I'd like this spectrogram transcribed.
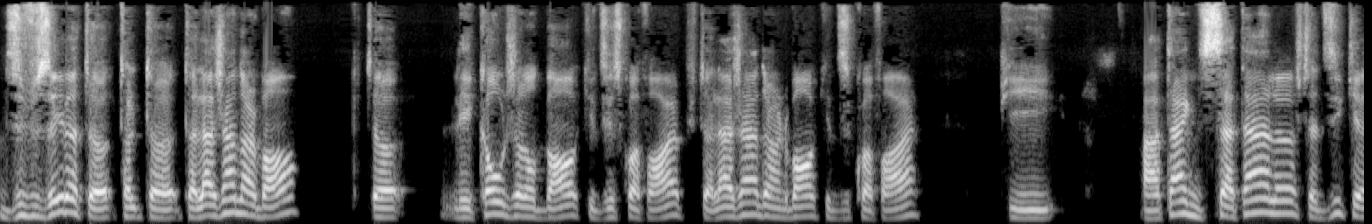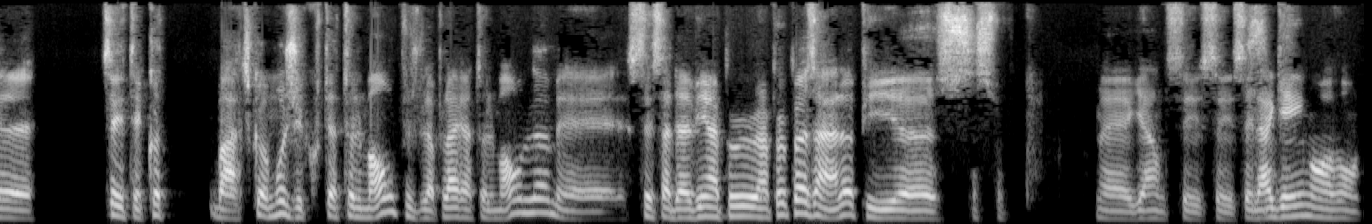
divisé, là, t'as, t'as, t'as, t'as l'agent d'un bord, puis t'as les coachs de l'autre bord qui disent quoi faire, puis t'as l'agent d'un bord qui dit quoi faire. Puis, en tant que 17 ans, là, je te dis que, tu sais, t'écoutes ben, en tout cas, moi, j'écoutais tout le monde, puis je voulais plaire à tout le monde, là, mais ça devient un peu, un peu pesant, là, puis euh, mais regarde, c'est, c'est, c'est la game, on, on-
